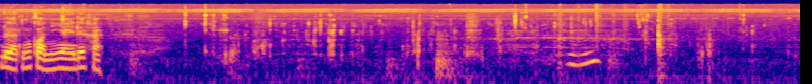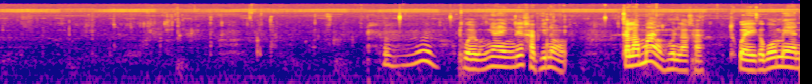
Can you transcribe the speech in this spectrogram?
เลือดมันก่อนยังไงเด้อค่ะ ถวยบางอย่างได้ค่ะพี่น้องกะละมังหุ่นละค่ะถวยกับโบแมน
